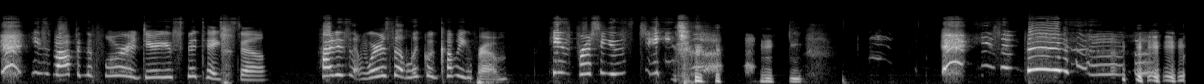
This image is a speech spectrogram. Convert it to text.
He's mopping the floor and doing his spit take still. How does it, where's that liquid coming from? He's brushing his teeth. Bed.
